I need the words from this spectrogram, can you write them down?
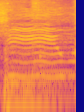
she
